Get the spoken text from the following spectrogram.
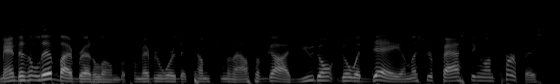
Man doesn't live by bread alone, but from every word that comes from the mouth of God. You don't go a day, unless you're fasting on purpose,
